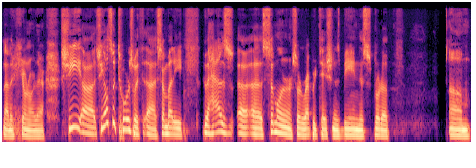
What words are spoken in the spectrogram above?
neither here nor there. She uh, she also tours with uh, somebody who has a, a similar sort of reputation as being this sort of um,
